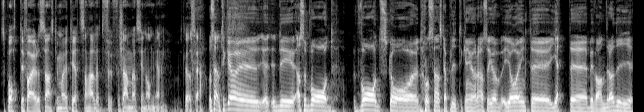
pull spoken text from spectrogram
Spotify och det svenska majoritetssamhället försämras i någon mening, skulle jag säga. Och sen tycker jag, eh, det, alltså vad, vad ska de svenska politikerna göra? Alltså jag, jag är inte jättebevandrad i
